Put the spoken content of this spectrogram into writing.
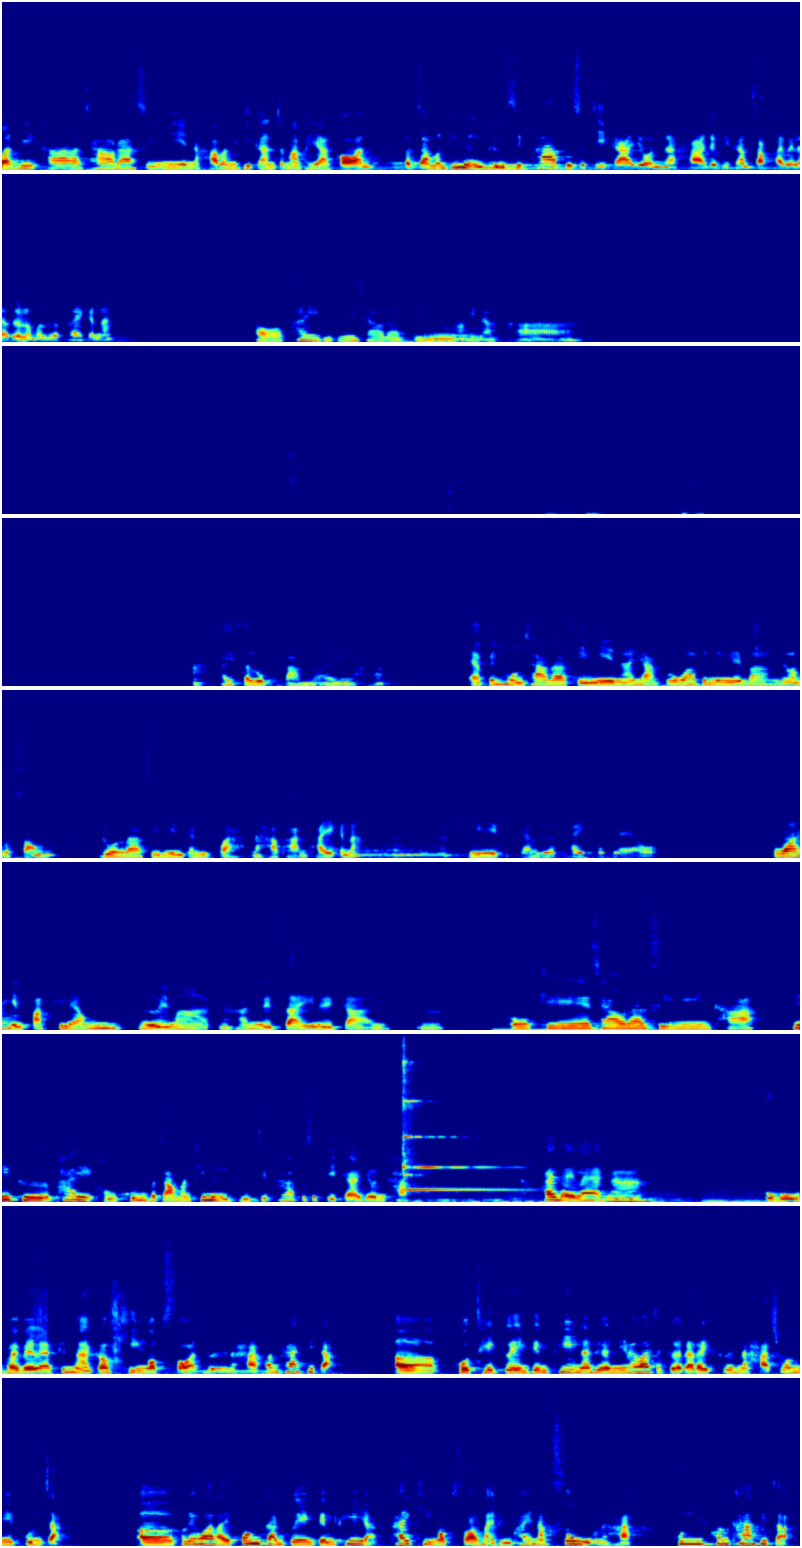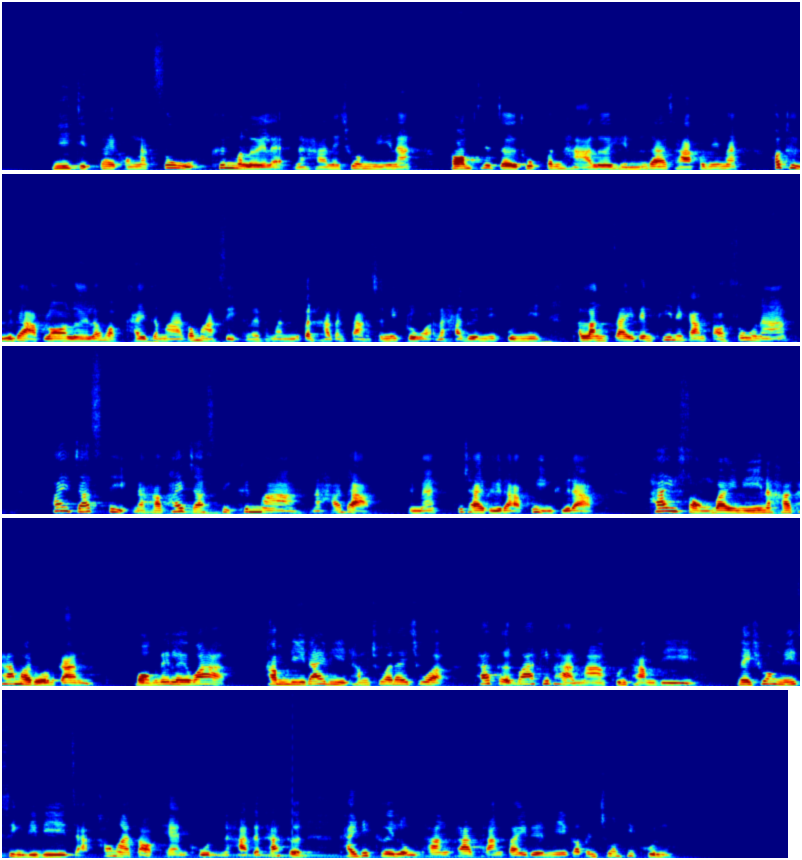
วัสดีค่ะ ชาวราศีมีนนะคะ วันนี้พี่การจะมาพยากรณ์ประจำวันที่1ถึง15 พฤศจิกายนนะคะ เดี๋ยวพี่การสับไพ่ไว้แล้วเดี๋ยวเรามาเลือกไพ่กันนะ ขอไพ่ดีๆให้ชาวราศีมีนหน่อยนะคะอะไพ่สรุปสามใบนะคะ แอบเป็นห่วงชาวราศีมีนนะ อยากรู้ว่าเป็นยังไงบ้าง เดี๋ยวเรามาส่องดวงราศีมีนกันดีกว่านะคะ ผ่านไพ่กันนะ โอเคการเลือกไพ่ครบแล้ว เพราะว่าเห็นปักที่แล้วนี่เหนื่อยมากนะคะ เหนื่อยใจเหนื่อยกายนะโอเค ชาวราศีมีนคะนี่คือไพ่ของคุณประจำวันที่1ถึง15 พฤศจิกายนค่ะ ไพ่ใบแรกนะ โอ้โหไพ่ใบแรกขึ้นมาก็ King of Swords เลยนะคะ ค่อนข้างที่จะเอ่อ protect ตัวเองเต็มที่นะ เดือนนี้ไม่ว่าจะเกิดอะไรขึ้นนะคะ ช่วงนี้คุณจะเอ่อเขาเรียกว่าอะไรป้องกันตัวเองเต็มที่อะไพ่ King of Swords หมายถึงไพ่นักสู้นะคะ คุณมีค่อนข้างที่จะมีจิตใจของนักสู้ขึ้นมาเลยแหละนะคะ ในช่วงนี้นะ พร้อมที่จะเจอทุกปัญหาเลยเห็นราชาคนนี้ไหม เขาถือดาบรอเลยแล้วแบบใครจะมาก็มาสิอะไรประมาณนี้ปัญหาต่างๆ ฉันไม่กลัวนะคะ เดือนนี้คุณมีพลังใจเต็มที่ในการต่อสู้นะไพ่ justice นะคะไพ่ justice ขึ้นมานะคะ ดาบเห็นไหมผู้ชายถือดาบผู้หญิงถือดาบไพ่สองใบนี้นะคะ ถ้ามารวมกันบอกได้เลยว่าทำดีได้ดีทำชั่วได้ชั่ว ถ้าเกิดว่าที่ผ่านมาคุณทำดี ในช่วงนี้สิ่งดีๆ จะเข้ามาตอบแทนคุณนะคะ แต่ถ้าเกิด ใครที่เคยหลงทางพลาดพลั้งไปเดือนนี้ก็เป็นช่วงที่คุณ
